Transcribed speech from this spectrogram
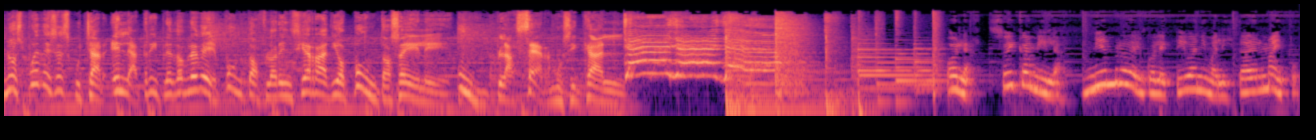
Nos puedes escuchar en la www.florenciaradio.cl. Un placer musical. Hola, soy Camila, miembro del colectivo animalista del Maipo.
